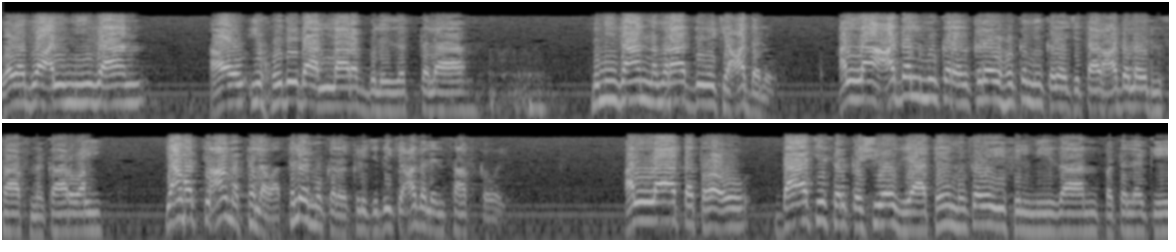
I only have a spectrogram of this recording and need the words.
ووضع الميزان او ای خود دا الله رب العزت تلا د میزان نمراد دی کې عدل الله عدل مقرر کړو حکم کړو چې تا عدل او انصاف نه کاروي یا مت عام تلوا تل مقرر کړی چې دی کې عدل انصاف کوي الله تطعو دا چې سرکشی او زیاته مکوي فل میزان پتل کې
